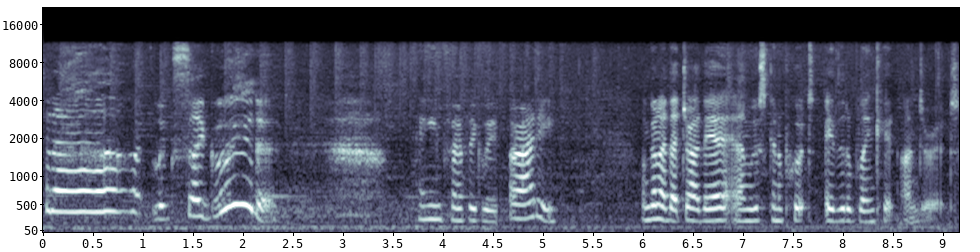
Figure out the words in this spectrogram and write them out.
Ta-da! Looks so good! Hanging perfectly. Alrighty. I'm gonna let that dry there and I'm just gonna put a little blanket under it.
